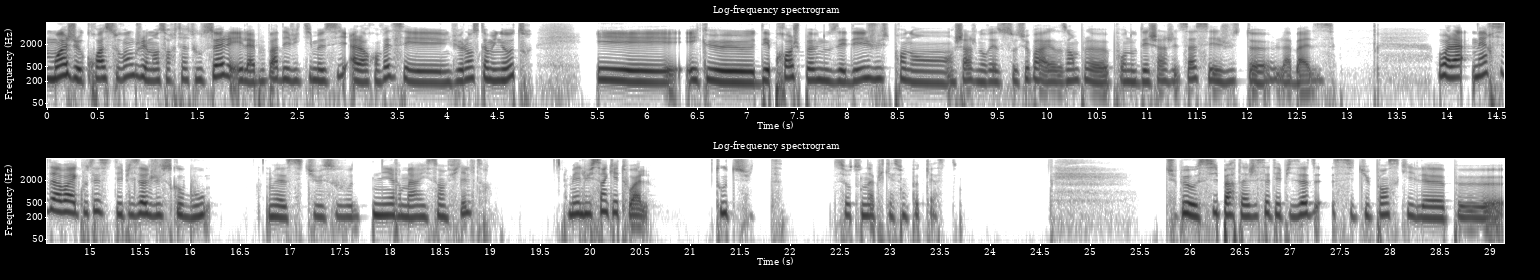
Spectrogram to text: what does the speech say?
moi, je crois souvent que je vais m'en sortir toute seule et la plupart des victimes aussi, alors qu'en fait, c'est une violence comme une autre. Et, et, que des proches peuvent nous aider, juste prendre en charge nos réseaux sociaux, par exemple, euh, pour nous décharger de ça, c'est juste euh, la base. Voilà, merci d'avoir écouté cet épisode jusqu'au bout. Euh, si tu veux soutenir Marie sans filtre, mets-lui 5 étoiles, tout de suite, sur ton application de podcast. Tu peux aussi partager cet épisode si tu penses qu'il peut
